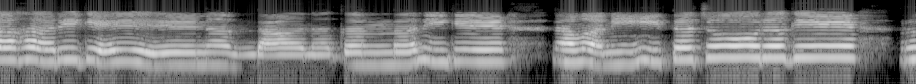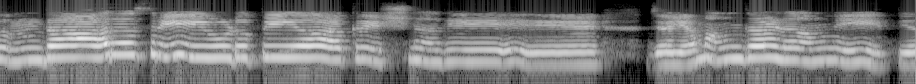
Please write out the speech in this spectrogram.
ಹರಿಗೆ, ನಂದಾನ ಕಂದನಿಗೆ, ನವನೀತ ಚೋರಗೆ, ವೃಂದಾರ ಶ್ರೀ ಉಡುಪಿಯ ಕೃಷ್ಣಗೆ. ಜಯ ಮಂಗಳಂ, ನಿತ್ಯ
